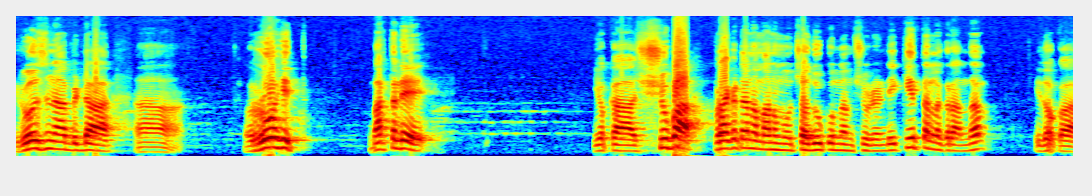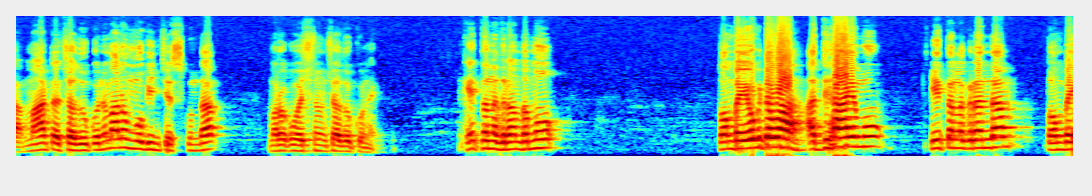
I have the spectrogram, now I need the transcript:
ఈరోజు నా బిడ్డ రోహిత్ బర్త్డే యొక్క శుభ ప్రకటన మనము చదువుకుందాం చూడండి. కీర్తనల గ్రంథం. ఇది ఒక మాట చదువుకుని మనం ముగించేసుకుందాం. మరొక వచనం చదువుకుని. కీర్తన గ్రంథము తొంభై ఒకటవ అధ్యాయము కీర్తనల గ్రంథం తొంభై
